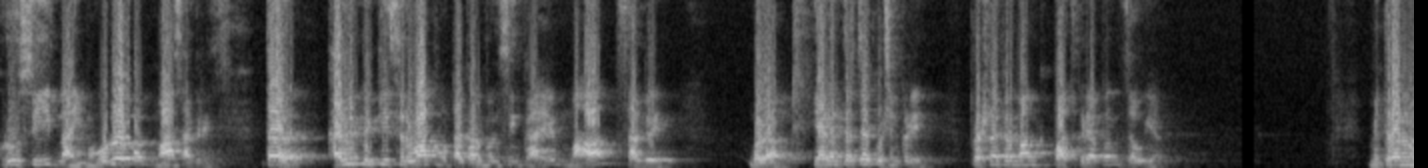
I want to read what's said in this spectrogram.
क्रुसी नाही मग उरलं कोण? महासागरे. तर खालीलपैकी सर्वात मोठा कार्बन सिंक आहे महासागरे. बघा यानंतरच्या क्वेश्चनकडे प्रश्न क्रमांक पाच कडे आपण जाऊया. मित्रांनो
